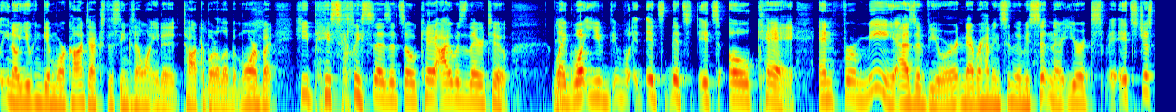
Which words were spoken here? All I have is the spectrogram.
you know you can give more context to the scene because i want you to talk about it a little bit more but he basically says it's okay i was there too like what you it's it's it's okay. And for me as a viewer never having seen the movie sitting there you're it's just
